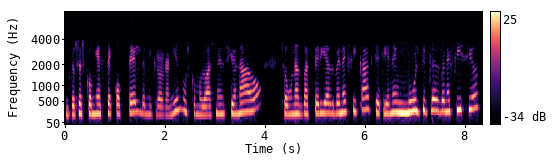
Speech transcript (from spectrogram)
Entonces, con este cóctel de microorganismos, como lo has mencionado, son unas bacterias benéficas que tienen múltiples beneficios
